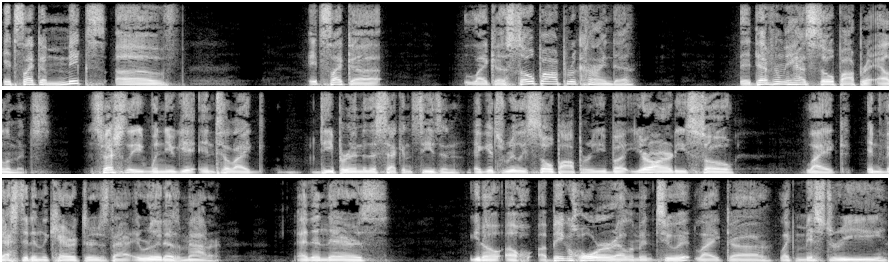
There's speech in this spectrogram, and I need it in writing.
it's like a mix of it's like a like a soap opera kinda. It definitely has soap opera elements, especially when you get into like deeper into the second season. It gets really soap opera-y, but you're already so like invested in the characters that it really doesn't matter. And then there's you know a, a big horror element to it, like uh, like mystery,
